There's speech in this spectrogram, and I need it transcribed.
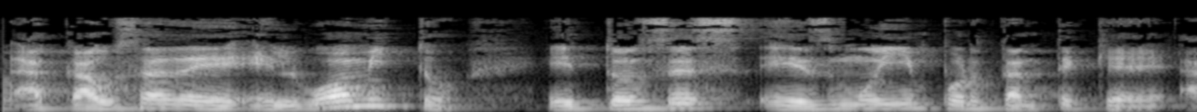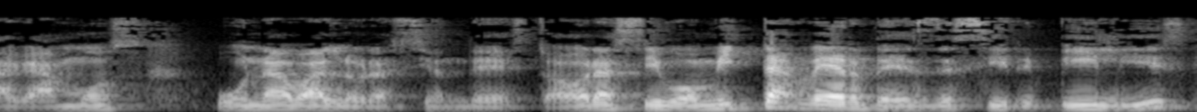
a causa del vómito. Entonces es muy importante que hagamos una valoración de esto. Ahora, si vomita verde, es decir, bilis,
